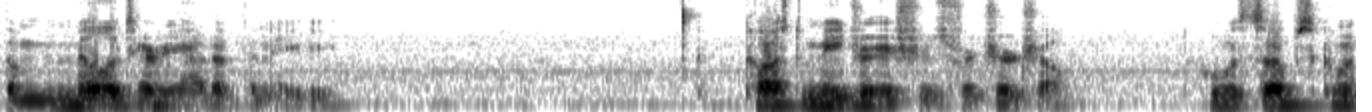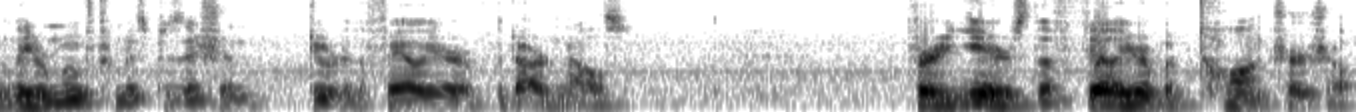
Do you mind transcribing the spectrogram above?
the military head of the Navy, caused major issues for Churchill, who was subsequently removed from his position due to the failure of the Dardanelles. For years, the failure would taunt Churchill.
